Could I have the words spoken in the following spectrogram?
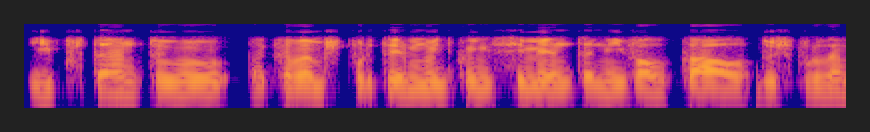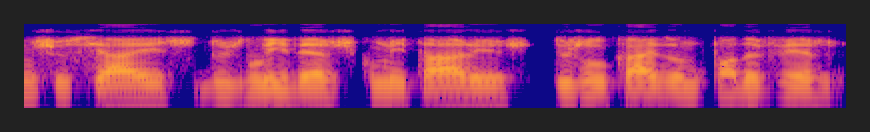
E, portanto, acabamos por ter muito conhecimento a nível local dos problemas sociais, dos líderes comunitários, dos locais onde pode haver,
